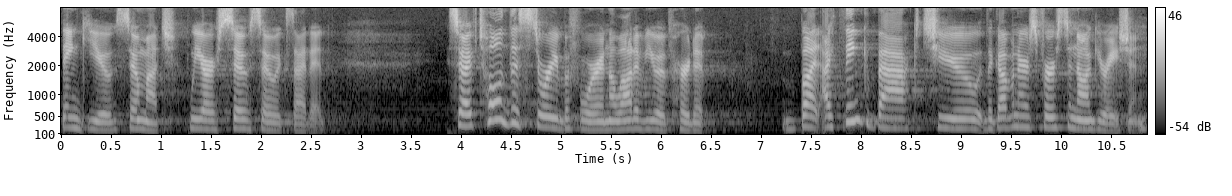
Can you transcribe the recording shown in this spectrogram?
Thank you so much. We are so, so excited. So, I've told this story before, and a lot of you have heard it, but I think back to the governor's first inauguration.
